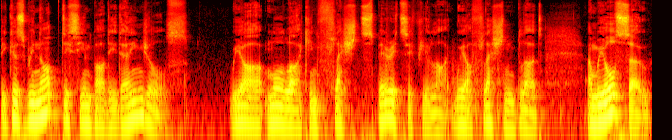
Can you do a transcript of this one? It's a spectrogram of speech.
because we're not disembodied angels. We are more like enfleshed spirits, if you like. We are flesh and blood. And we also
